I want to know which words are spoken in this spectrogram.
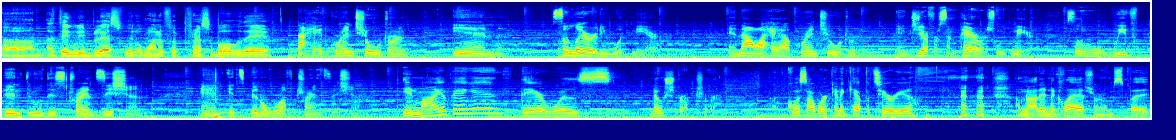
um, I think we're blessed with a wonderful principal over there. I had grandchildren in Celerity Woodmere, and now I have grandchildren in Jefferson Parish Woodmere. So we've been through this transition, and it's been a rough transition. In my opinion, there was no structure. Of course, I work in a cafeteria. I'm not in the classrooms, but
